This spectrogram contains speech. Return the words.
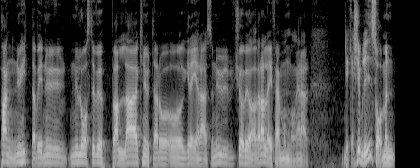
pang, nu hittar vi, nu, nu låste vi upp alla knutar och, och grejer här, så nu kör vi över alla i fem omgångar här. Det kanske blir så, men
